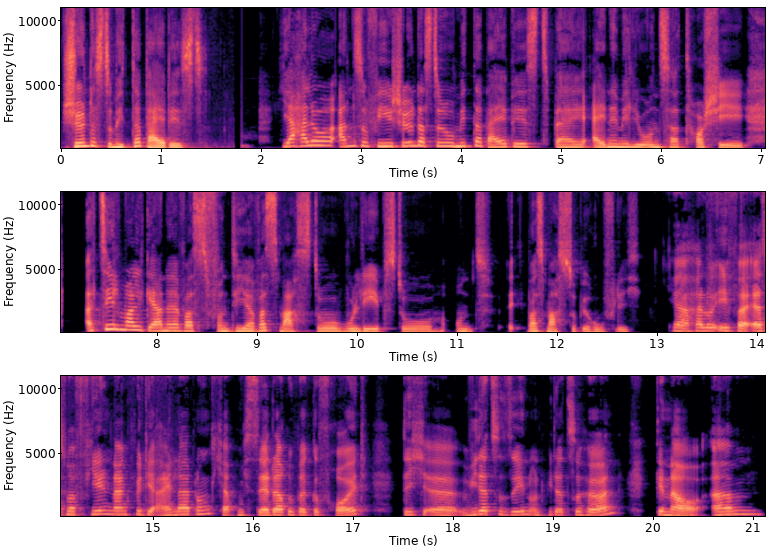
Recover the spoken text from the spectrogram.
Schön, dass du mit dabei bist. Ja, hallo Ann-Sophie, schön, dass du mit dabei bist bei Eine Million Satoshi. Erzähl mal gerne was von dir. Was machst du? Wo lebst du? Und äh, was machst du beruflich? Ja, hallo Eva. Erstmal vielen Dank für die Einladung. Ich habe mich sehr darüber gefreut, dich äh, wiederzusehen und wieder zu hören. Genau. Ähm,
